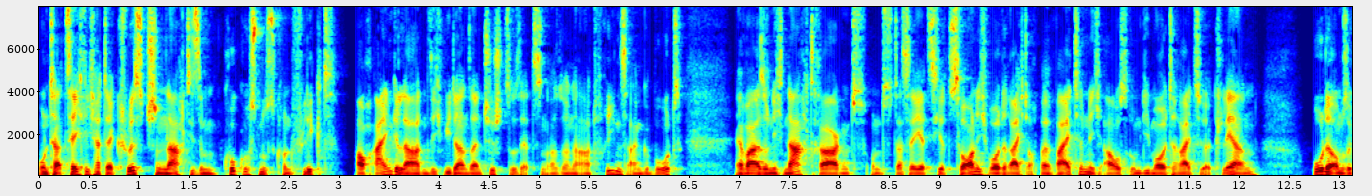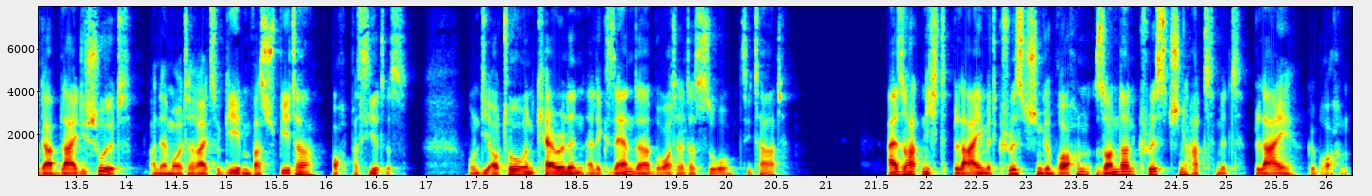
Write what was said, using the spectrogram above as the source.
Und tatsächlich hat der Christian nach diesem Kokosnusskonflikt auch eingeladen, sich wieder an seinen Tisch zu setzen, also eine Art Friedensangebot. Er war also nicht nachtragend und dass er jetzt hier zornig wurde, reicht auch bei weitem nicht aus, um die Meuterei zu erklären oder um sogar Blei die Schuld an der Meuterei zu geben, was später auch passiert ist. Und die Autorin Carolyn Alexander beurteilt das so, Zitat, also hat nicht Blei mit Christian gebrochen, sondern Christian hat mit Blei gebrochen.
